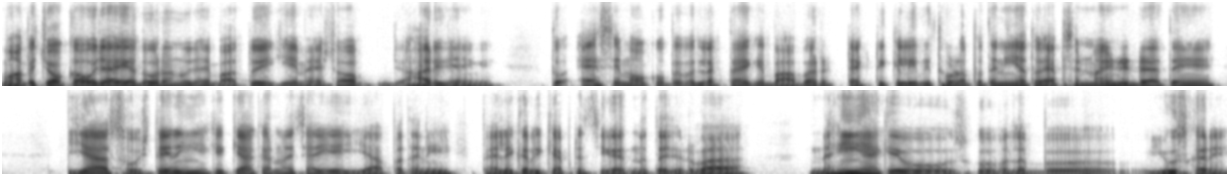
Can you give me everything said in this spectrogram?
وہاں پہ چوکا ہو جائے یا دو رن ہو جائے بات تو ایک ہی ہے میچ تو آپ ہار ہی جائیں گے. تو ایسے موقعوں پہ لگتا ہے کہ بابر ٹیکٹیکلی بھی تھوڑا پتہ نہیں یا تو ایبسنٹ مائنڈیڈ رہتے ہیں یا سوچتے نہیں ہیں کہ کیا کرنا چاہیے یا پتہ نہیں پہلے کبھی کیپٹنسی کا اتنا تجربہ نہیں ہے کہ وہ اس کو مطلب یوز کریں۔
